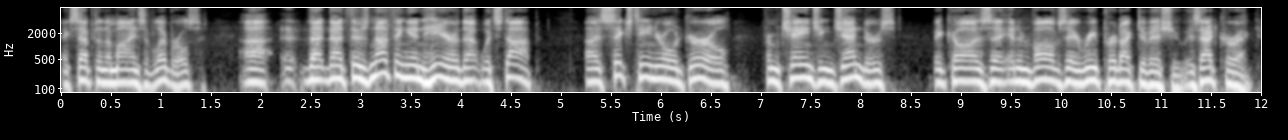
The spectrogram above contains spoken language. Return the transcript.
except in the minds of liberals. that that there's nothing in here that would stop a 16 year old girl from changing genders because uh, it involves a reproductive issue. Is that correct?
